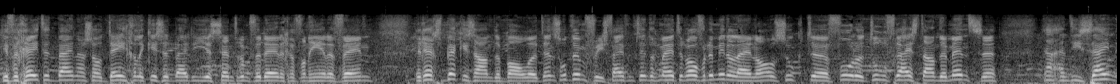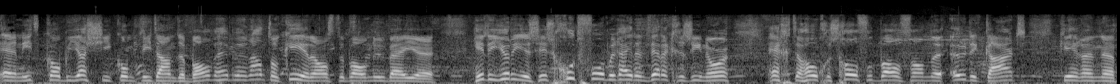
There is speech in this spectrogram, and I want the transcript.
Je vergeet het bijna. Zo degelijk is het bij die centrumverdediger van Heerenveen. De rechtsback is aan de bal. Denzel Dumfries. 25 meter over de middenlijn al. Zoekt voor het doel vrijstaande mensen. Ja, en die zijn er niet. Kobayashi komt niet aan de bal. We hebben een aantal keren als de bal nu bij uh, Hidde Jurrius is. Goed voorbereidend werk gezien hoor. Echte hogeschoolvoetbal van uh, Eudegaard. Keer een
